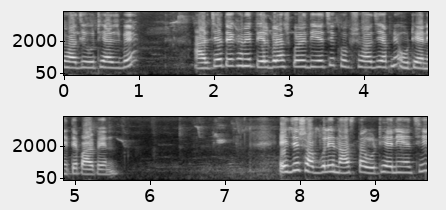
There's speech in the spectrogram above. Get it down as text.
সহজেই উঠে আসবে। আর যেহেতু এখানে তেল ব্রাশ করে দিয়েছি, খুব সহজেই আপনি উঠিয়ে নিতে পারবেন। এই যে সবগুলি নাস্তা উঠিয়ে নিয়েছি,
